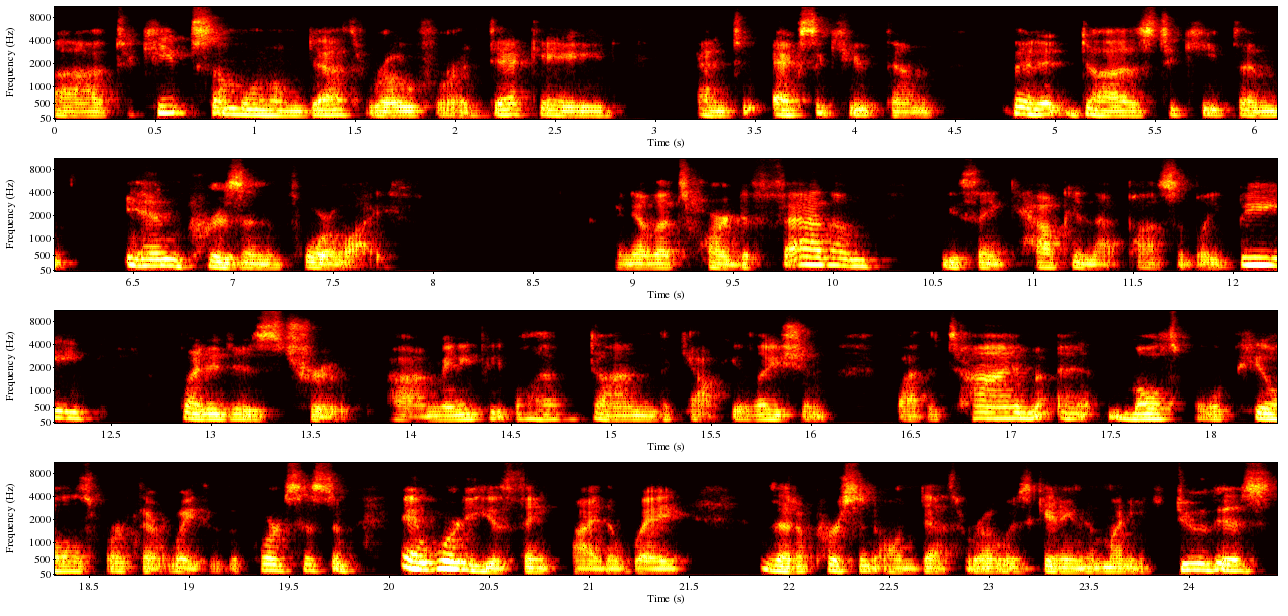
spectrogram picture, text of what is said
uh, to keep someone on death row for a decade and to execute them than it does to keep them in prison for life. I know that's hard to fathom. You think, how can that possibly be? But it is true. Uh, many people have done the calculation. By the time uh, multiple appeals work their way through the court system, and where do you think, by the way, that a person on death row is getting the money to do this?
